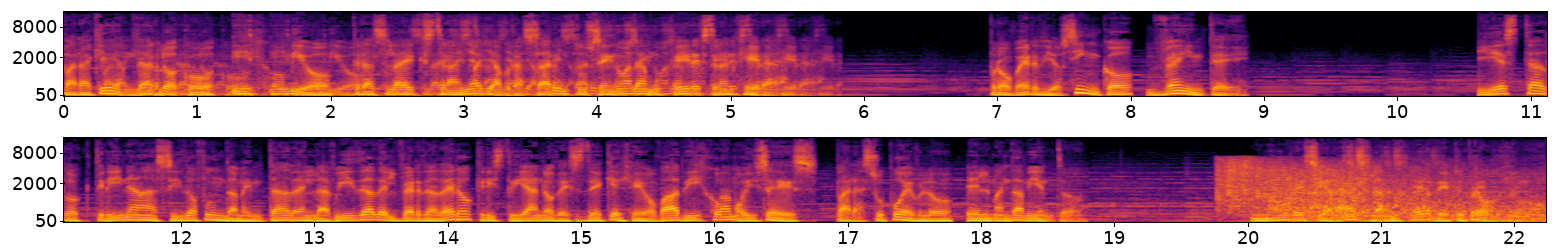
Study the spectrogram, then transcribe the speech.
¿Para qué andar loco, hijo mío, tras la extraña y abrazar en tu seno a la mujer extranjera? Proverbios 5, 20. Y esta doctrina ha sido fundamentada en la vida del verdadero cristiano desde que Jehová dijo a Moisés, para su pueblo, el mandamiento. No desearás la mujer de tu prójimo.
